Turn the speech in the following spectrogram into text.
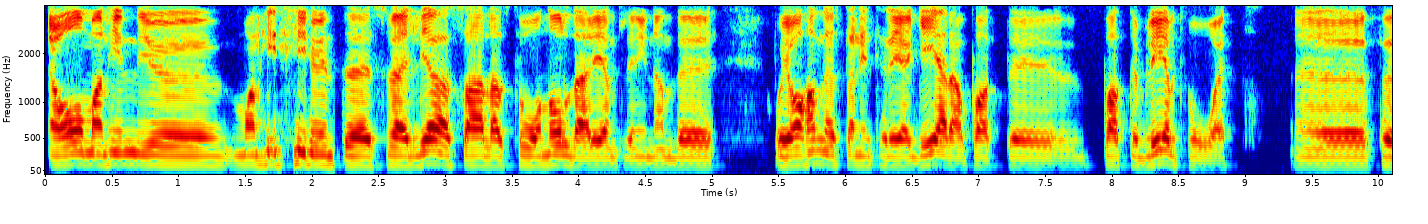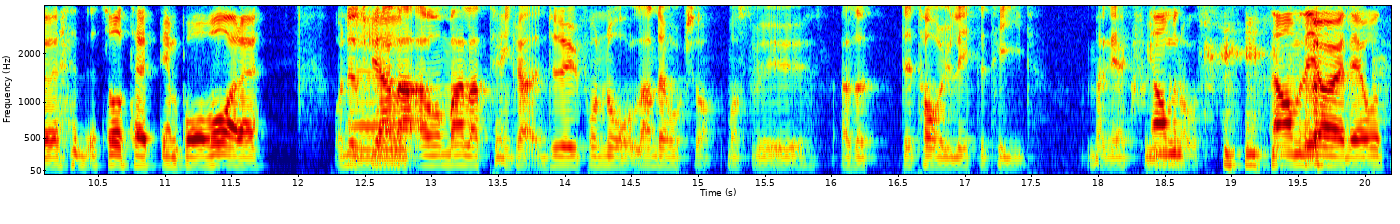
Ja, man hinner ju, man hinner ju inte svälja Salas 2-0 där egentligen innan det... Och jag hann nästan inte reagera på att, eh, på att det blev 2-1. Uh, för så tätt inpå var det. Och nu ska ju alla, om alla tänker, du är ju från Norrland då också, måste vi ju, alltså det tar ju lite tid med reaktionen ja, men, ja men det gör ju det och,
